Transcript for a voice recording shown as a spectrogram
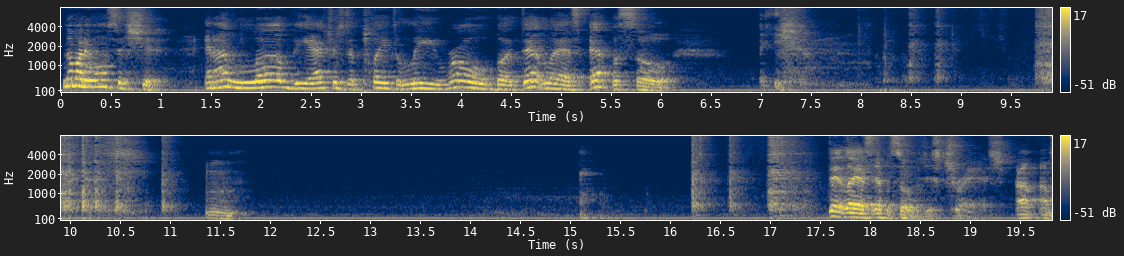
Nobody wants this shit. And I love the actress that played the lead role, but that last episode, mm. that last episode was just trash. I, I'm,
